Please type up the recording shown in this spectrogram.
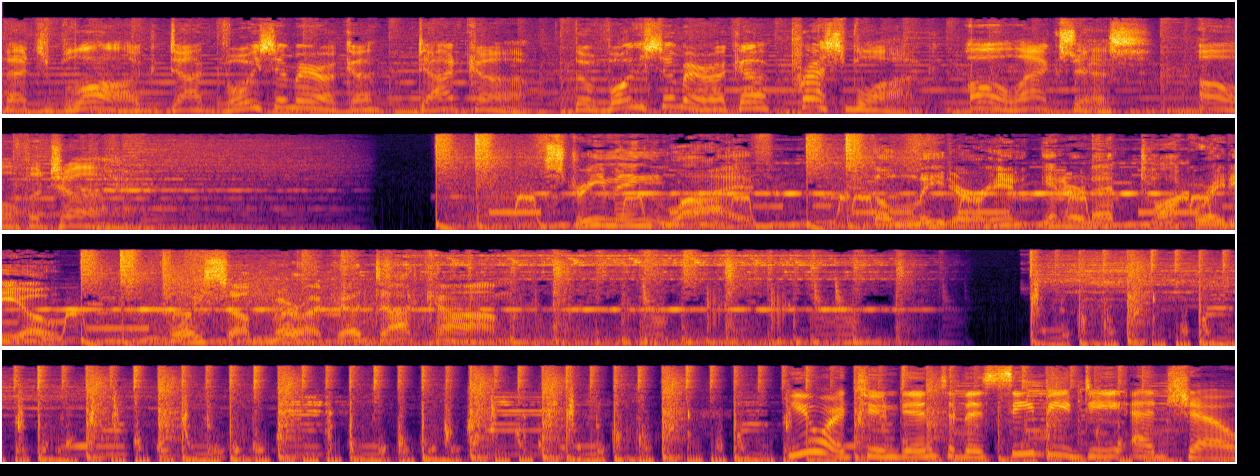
That's blog.voiceamerica.com. The Voice America Press Blog. All access, all the time. Streaming live. The leader in Internet talk radio. VoiceAmerica.com. You are tuned in to the CBD Ed Show.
